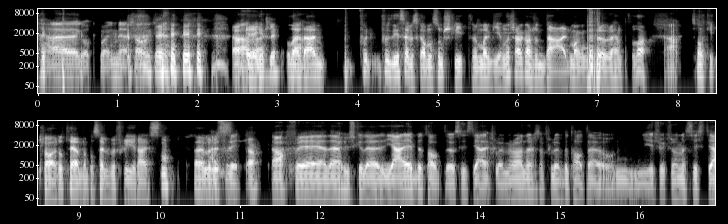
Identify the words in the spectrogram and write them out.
det er et godt poeng. Nedsalg. ja, egentlig. Og det er der for, for de selskapene som sliter med marginer, så er det kanskje der mange prøver å hente. da. Ja. Så man ikke klarer å tjene på selve flyreisen. Eller hvis, fordi- ja. Ja, for jeg, det, jeg husker det. Jeg betalte jo sist jeg fløy med Ryanair, så betalte jeg jo 29 kroner. Sist jeg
